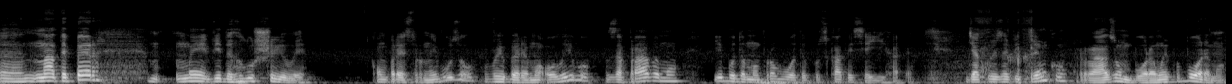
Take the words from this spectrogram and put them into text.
Е, На тепер ми відглушили компресорний вузол, виберемо оливу, заправимо і будемо пробувати пускатися їхати. Дякую за підтримку. Разом боремо і поборемо.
